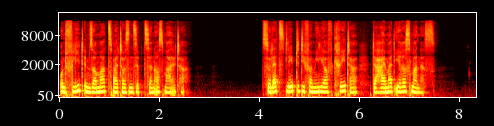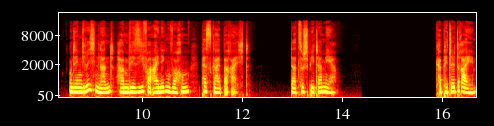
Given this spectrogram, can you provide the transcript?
und flieht im Sommer 2017 aus Malta. Zuletzt lebte die Familie auf Kreta, der Heimat ihres Mannes. Und in Griechenland haben wir sie vor einigen Wochen per Skype erreicht. Dazu später mehr. Kapitel 3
